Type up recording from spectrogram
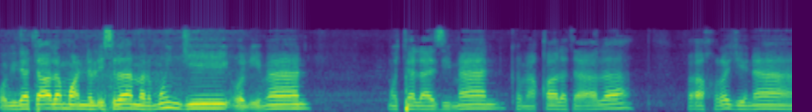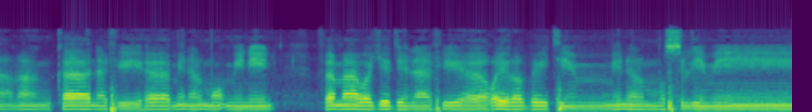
وبذا تعلم أن الإسلام المنجي والإيمان متلازمان كما قال تعالى فأخرجنا من كان فيها من المؤمنين فما وجدنا فيها غير بيت من المسلمين.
